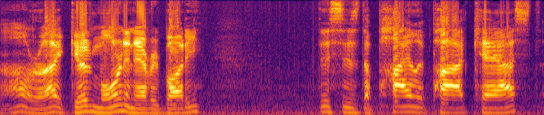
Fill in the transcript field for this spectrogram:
All right. Good morning, everybody. This is the pilot podcast,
